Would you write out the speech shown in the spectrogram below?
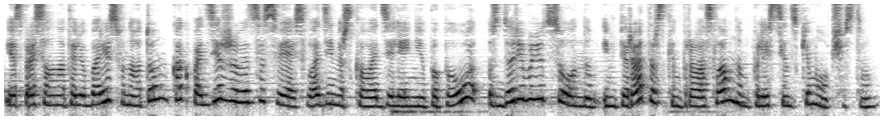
Я спросила Наталью Борисовну о том, как поддерживается связь Владимирского отделения ППО с дореволюционным императорским православным палестинским обществом.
